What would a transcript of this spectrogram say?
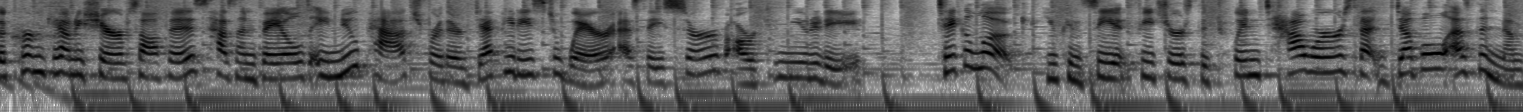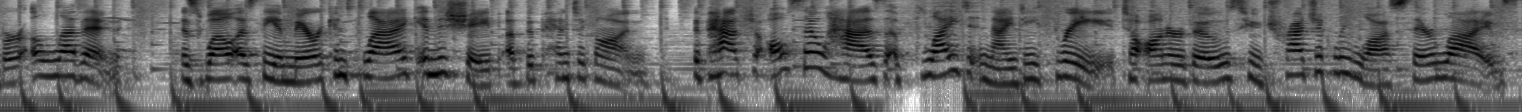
the Kern County Sheriff's Office has unveiled a new patch for their deputies to wear as they serve our community. Take a look. You can see it features the twin towers that double as the number 11, as well as the American flag in the shape of the Pentagon. The patch also has Flight 93 to honor those who tragically lost their lives.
